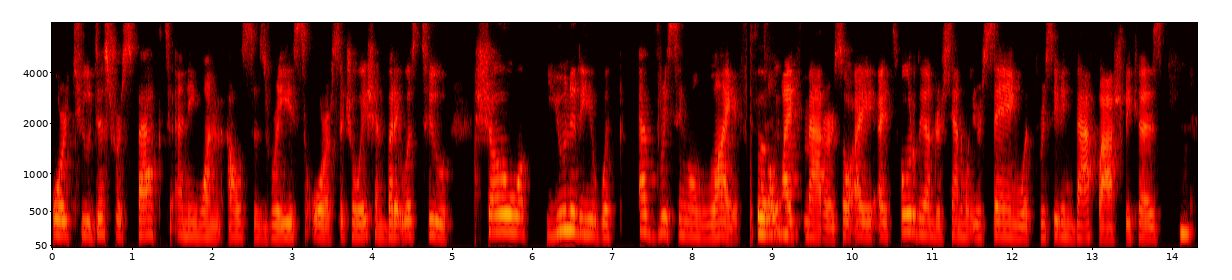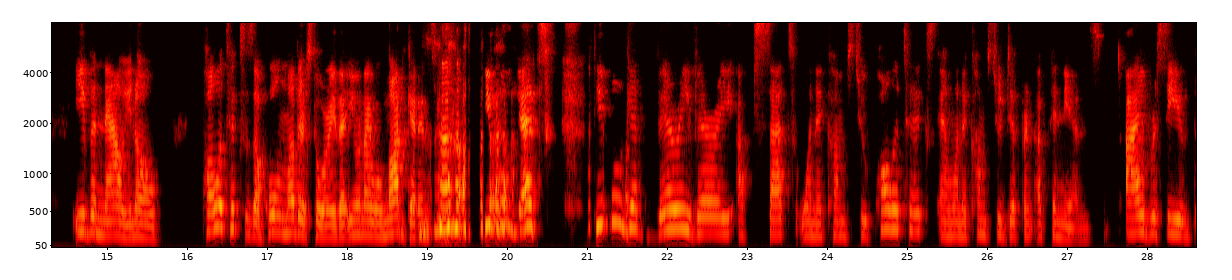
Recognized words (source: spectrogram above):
or to disrespect anyone else's race or situation, but it was to show unity with every single life. So life matters. So I, I totally understand what you're saying with receiving backlash because mm. even now, you know, politics is a whole nother story that you and I will not get into. people get people get very, very upset when it comes to politics and when it comes to different opinions. I've received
